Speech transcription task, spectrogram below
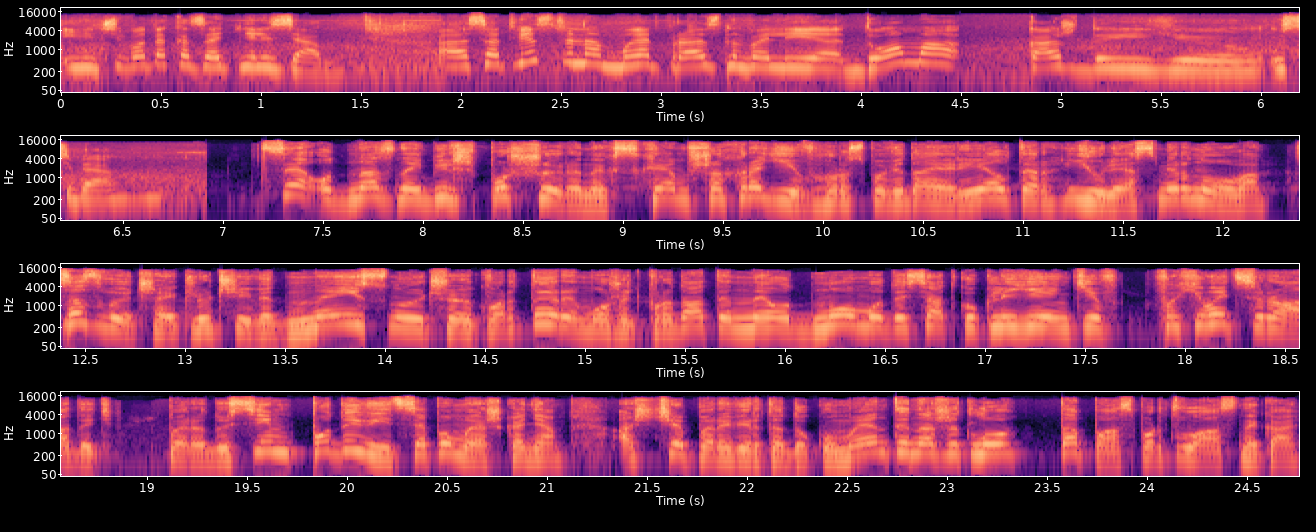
и ничего доказать нельзя. А, Соответственно, мы отпраздновали дома, каждый э, у себя. Це одна з найбільш поширених схем шахраїв, розповідає ріелтор Юлія Смірнова. Зазвичай ключі від неіснуючої квартири можуть продати не одному десятку клієнтів. Фахівець радить. Передусім, подивіться помешкання, а ще перевірте документи на житло та паспорт власника.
